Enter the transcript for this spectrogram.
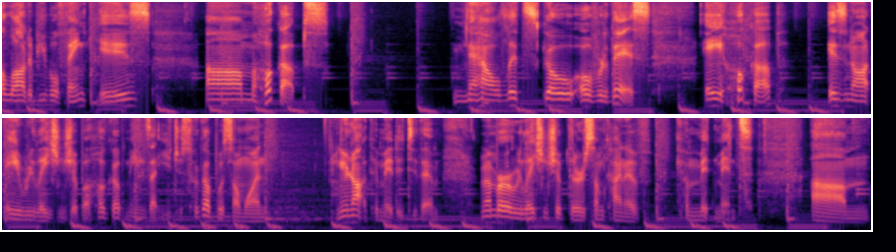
a lot of people think is um, hookups. Now, let's go over this. A hookup is not a relationship. A hookup means that you just hook up with someone, you're not committed to them. Remember, a relationship, there's some kind of commitment. Um,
